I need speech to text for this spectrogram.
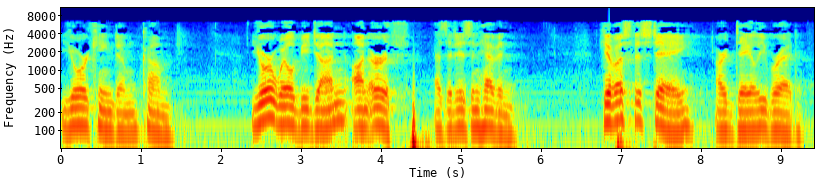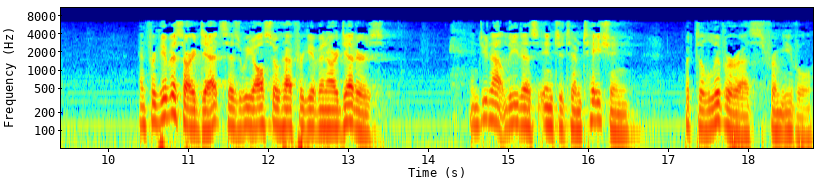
Your kingdom come. Your will be done on earth as it is in heaven. Give us this day our daily bread. And forgive us our debts as we also have forgiven our debtors. And do not lead us into temptation, but deliver us from evil.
